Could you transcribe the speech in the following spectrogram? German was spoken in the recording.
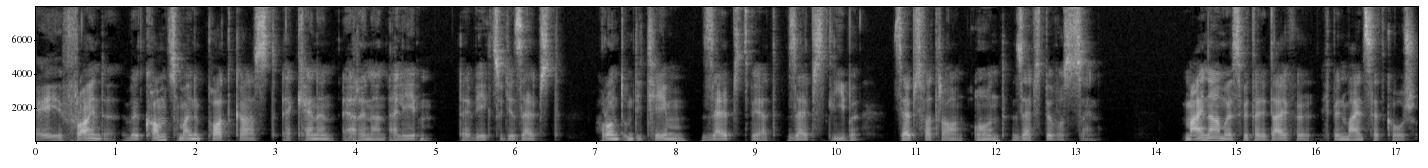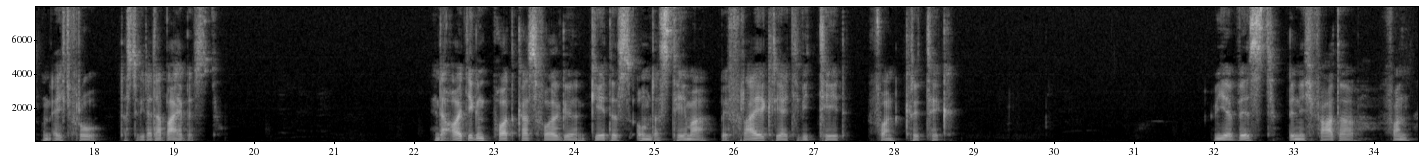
Hey Freunde, willkommen zu meinem Podcast Erkennen, Erinnern, Erleben. Der Weg zu dir selbst. Rund um die Themen Selbstwert, Selbstliebe, Selbstvertrauen und Selbstbewusstsein. Mein Name ist Vitali Deifel, ich bin Mindset Coach und echt froh, dass du wieder dabei bist. In der heutigen Podcast-Folge geht es um das Thema Befreie Kreativität von Kritik. Wie ihr wisst, bin ich Vater von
